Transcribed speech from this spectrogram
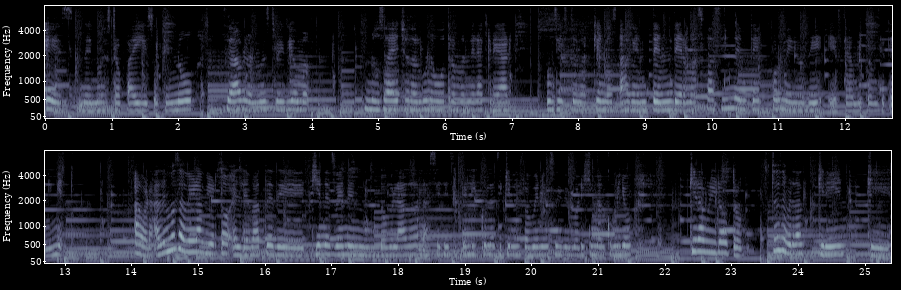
es de nuestro país o que no se habla nuestro idioma nos ha hecho de alguna u otra manera crear un sistema que nos haga entender más fácilmente por medio de este ámbito de entretenimiento. Ahora, además de haber abierto el debate de quienes ven en doblado las series y películas y quienes lo ven en su idioma original como yo, quiero abrir otro. ¿Ustedes de verdad creen que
